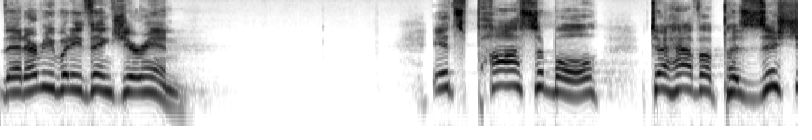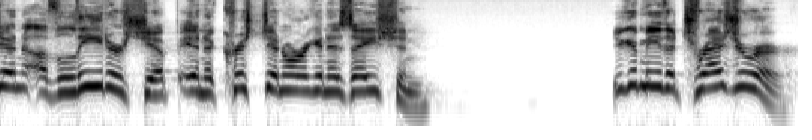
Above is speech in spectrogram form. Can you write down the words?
that everybody thinks you're in. It's possible to have a position of leadership in a Christian organization. You can be the treasurer.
